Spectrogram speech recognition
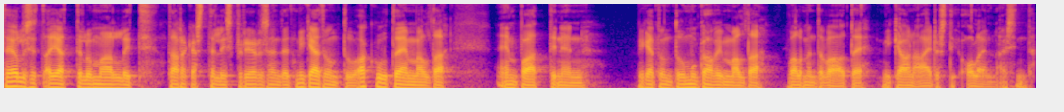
teolliset ajattelumallit tarkastelisi priorisointia, että mikä tuntuu akuuteimmalta, empaattinen, mikä tuntuu mukavimmalta, valmentava ote, mikä on aidosti olennaisinta.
